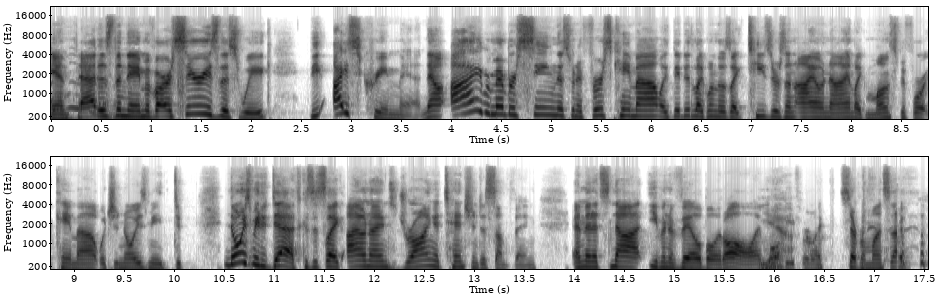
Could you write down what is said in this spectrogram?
And that is the ah. name of our series this week the ice cream man. Now i remember seeing this when it first came out. Like they did like one of those like teasers on io9 like months before it came out which annoys me to, annoys me to death because it's like io9's drawing attention to something and then it's not even available at all. And yeah. won't be for like several months. And I've,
